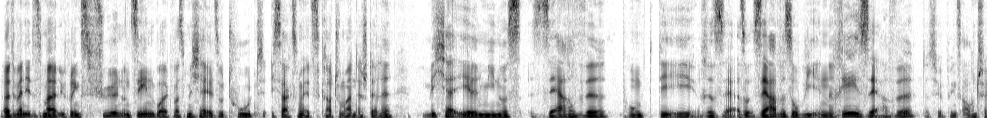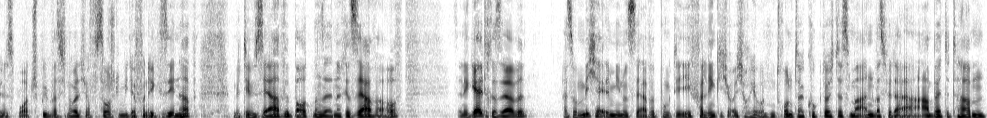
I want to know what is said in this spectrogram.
Leute, wenn ihr das mal übrigens fühlen und sehen wollt, was Michael so tut, ich sag's mir jetzt gerade schon mal an der Stelle, michael-serve.de. Also Serve so wie in Reserve, das ist übrigens auch ein schönes Wortspiel, was ich neulich auf Social Media von dir gesehen habe. Mit dem Serve baut man seine Reserve auf, seine Geldreserve. Also michael-serve.de verlinke ich euch auch hier unten drunter. Guckt euch das mal an, was wir da erarbeitet haben.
